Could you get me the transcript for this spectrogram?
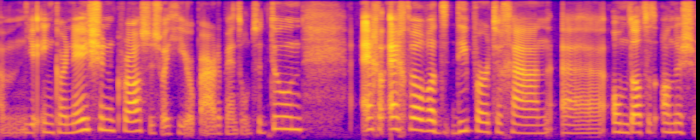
um, je incarnation cross. Dus wat je hier op aarde bent om te doen echt, echt wel wat dieper te gaan, uh, omdat het anders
